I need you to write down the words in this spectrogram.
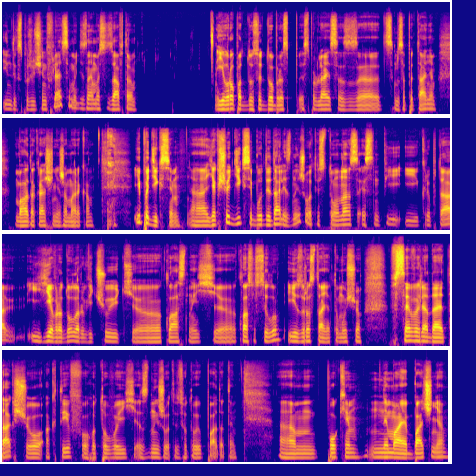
індекс споживчої інфляції, ми дізнаємося завтра. Європа досить добре справляється з е, цим запитанням, набагато краще, ніж Америка. І по Діксі. Е, Якщо Діксі буде далі знижуватись, то у нас S&P і крипта, і євро-долар відчують е, класний, класну силу і зростання, тому що все виглядає так, що актив готовий знижуватись, готовий падати. Ем, поки немає бачення,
